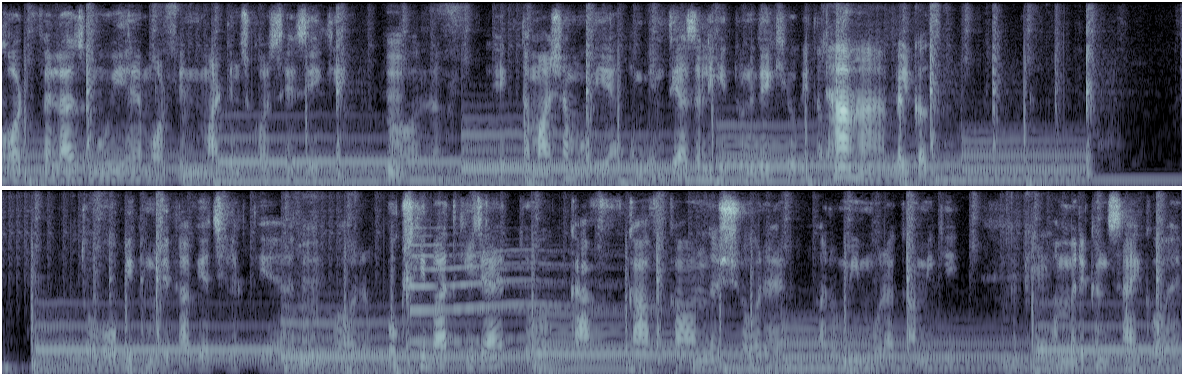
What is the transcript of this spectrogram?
गॉड फेलाज मूवी है मार्टिन मार्टिन स्कॉर्सेजी की हम्म। और एक तमाशा मूवी है इम्तियाज़ अली की तूने देखी होगी हाँ हाँ बिल्कुल काफ़ी अच्छी लगती है। हम्म। और बुक्स की बात की जाए तो काफ काफका ऑन द शोर है अरुमी मुराकामी की। अमेरिकन साइको है.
